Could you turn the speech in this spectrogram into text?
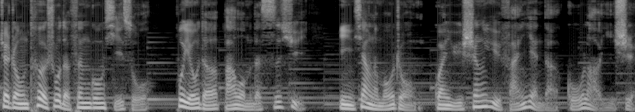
这种特殊的分工习俗，不由得把我们的思绪引向了某种关于生育繁衍的古老仪式。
